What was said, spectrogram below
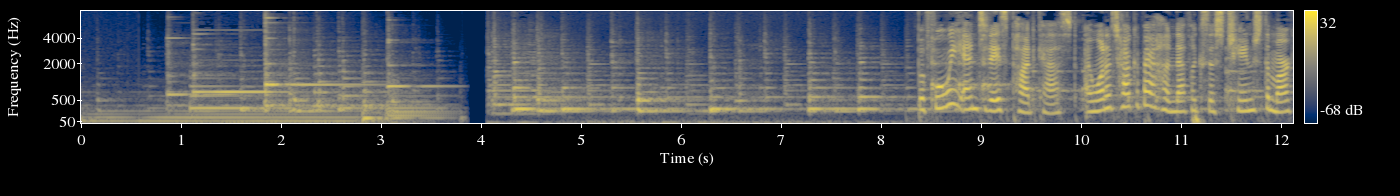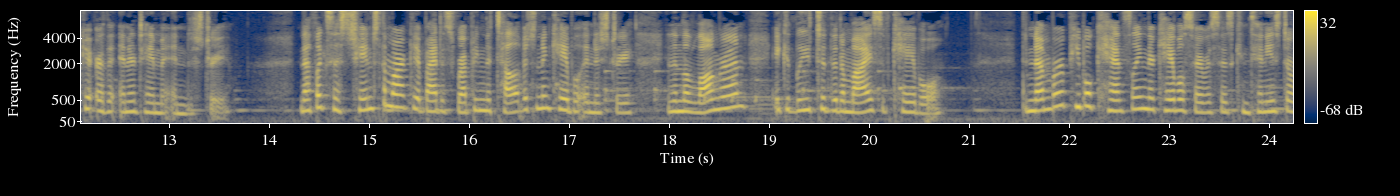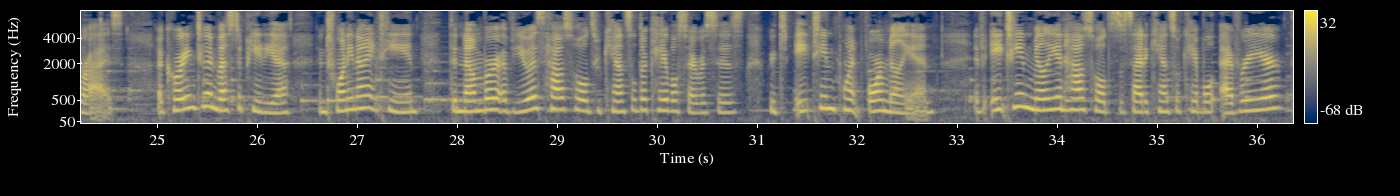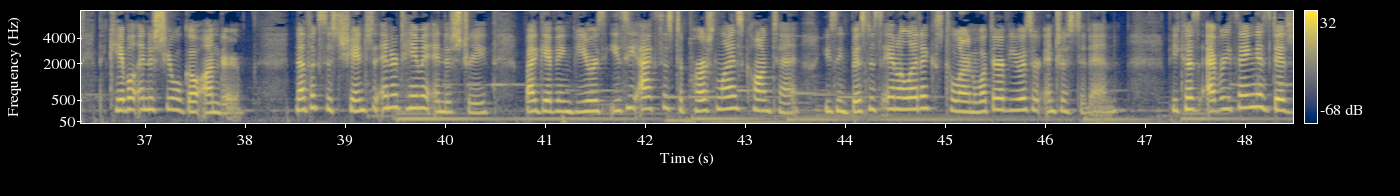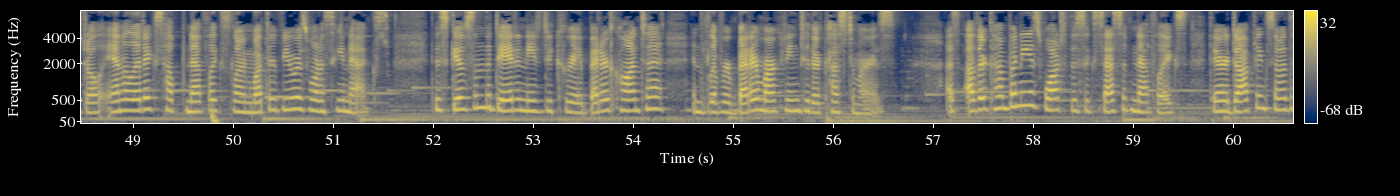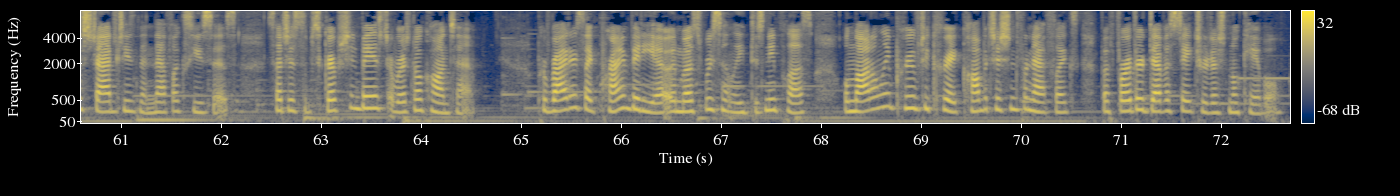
Before we end today's podcast, I want to talk about how Netflix has changed the market or the entertainment industry. Netflix has changed the market by disrupting the television and cable industry, and in the long run, it could lead to the demise of cable. The number of people canceling their cable services continues to rise. According to Investopedia, in 2019, the number of U.S. households who canceled their cable services reached 18.4 million. If 18 million households decide to cancel cable every year, the cable industry will go under. Netflix has changed the entertainment industry by giving viewers easy access to personalized content using business analytics to learn what their viewers are interested in. Because everything is digital, analytics help Netflix learn what their viewers want to see next. This gives them the data needed to create better content and deliver better marketing to their customers. As other companies watch the success of Netflix, they are adopting some of the strategies that Netflix uses, such as subscription based original content. Providers like Prime Video and most recently Disney Plus will not only prove to create competition for Netflix, but further devastate traditional cable.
